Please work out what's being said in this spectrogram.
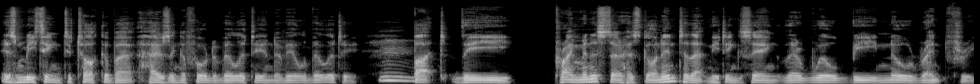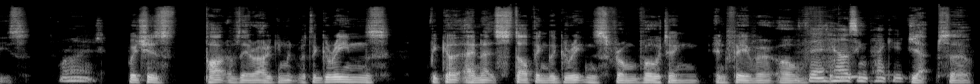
is meeting to talk about housing affordability and availability. Mm. But the Prime Minister has gone into that meeting saying there will be no rent freeze, Right. which is part of their argument with the Greens, because, and that's stopping the Greens from voting in favour of the housing package. Yeah, so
